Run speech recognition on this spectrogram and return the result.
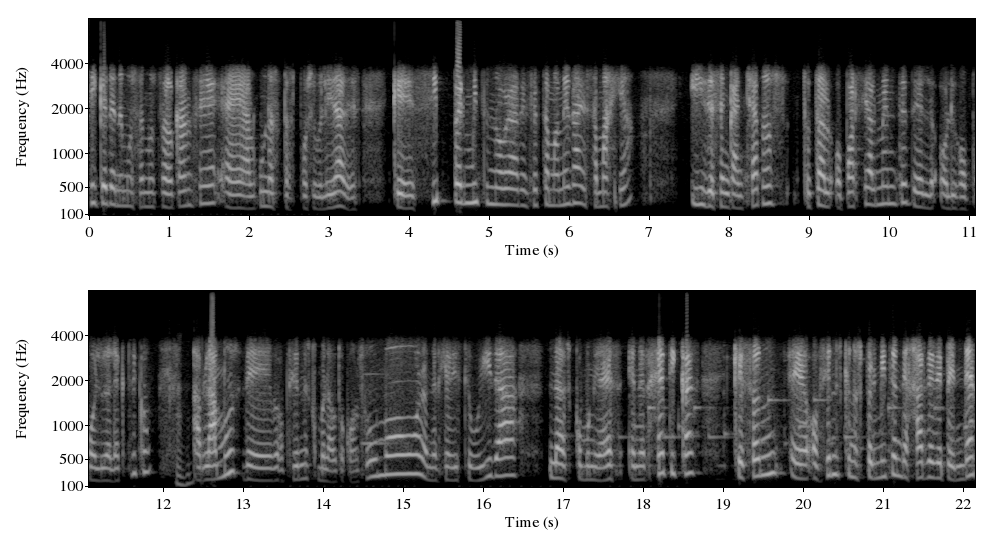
sí que tenemos a nuestro alcance eh, algunas otras posibilidades que sí permiten lograr en cierta manera esa magia y desengancharnos total o parcialmente del oligopolio eléctrico. Hablamos de opciones como el autoconsumo, la energía distribuida, las comunidades energéticas, que son eh, opciones que nos permiten dejar de depender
